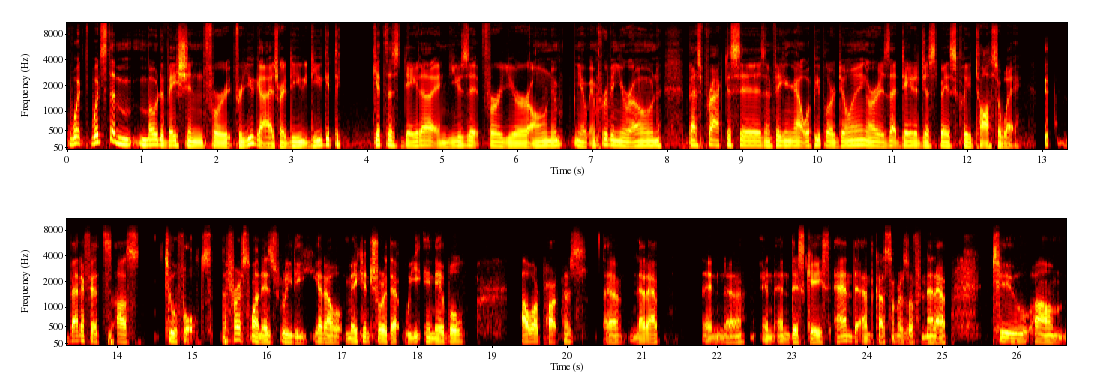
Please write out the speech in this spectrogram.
what what's the motivation for for you guys? Right? Do you do you get to get this data and use it for your own, you know, improving your own best practices and figuring out what people are doing, or is that data just basically tossed away? it benefits us twofolds. The first one is really, you know, making sure that we enable our partners, uh, NetApp, in, uh, in in this case, and the end customers of NetApp, to um,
